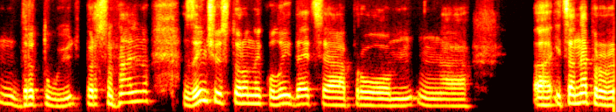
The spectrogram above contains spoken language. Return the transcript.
дратують персонально. З іншої сторони, коли йдеться про е, Е, І це не про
